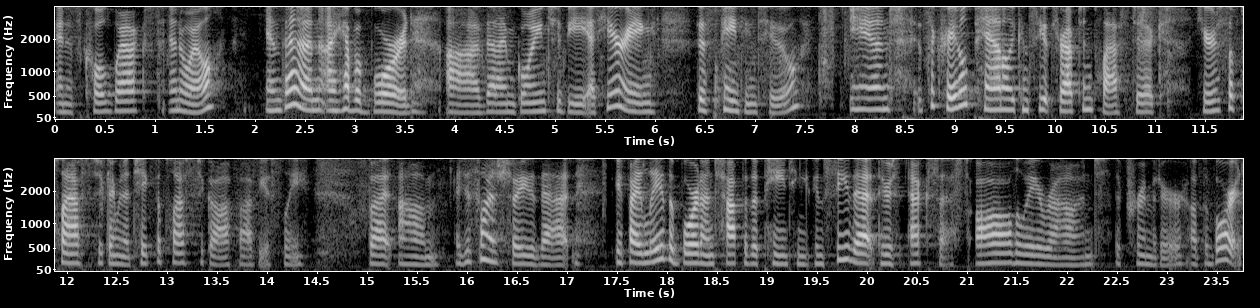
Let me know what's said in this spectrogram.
and it's cold wax and oil. And then I have a board uh, that I'm going to be adhering this painting to. And it's a cradle panel. You can see it's wrapped in plastic. Here's the plastic. I'm going to take the plastic off, obviously. But um, I just want to show you that if I lay the board on top of the painting, you can see that there's excess all the way around the perimeter of the board.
